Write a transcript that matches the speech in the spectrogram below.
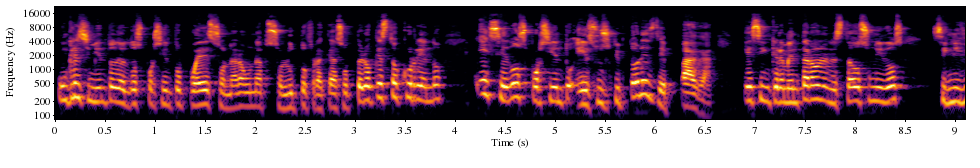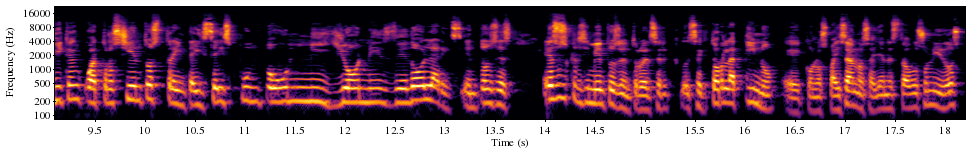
Un crecimiento del 2% puede sonar a un absoluto fracaso, pero ¿qué está ocurriendo? Ese 2% en suscriptores de paga que se incrementaron en Estados Unidos significan 436.1 millones de dólares. Entonces, esos crecimientos dentro del sector latino, eh, con los paisanos allá en Estados Unidos,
